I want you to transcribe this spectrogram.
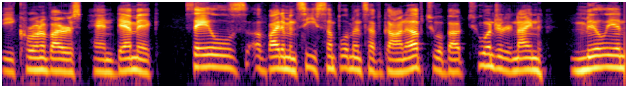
the coronavirus pandemic. Sales of vitamin C supplements have gone up to about $209 million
